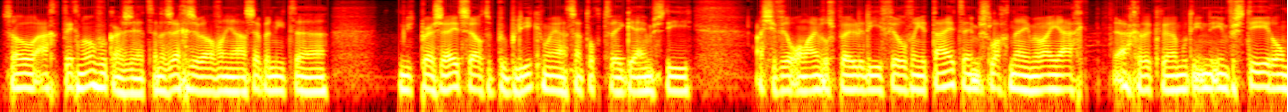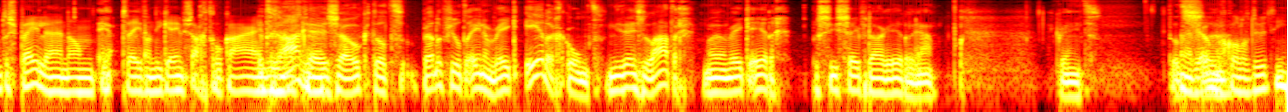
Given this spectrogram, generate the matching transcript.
zo eigenlijk tegenover elkaar zet. En dan zeggen ze wel van ja, ze hebben niet, eh, niet per se hetzelfde publiek. Maar ja, het zijn toch twee games die, als je veel online wil spelen, die veel van je tijd in beslag nemen. Waar je eigenlijk, eigenlijk eh, moet in investeren om te spelen. En dan Ja. twee van die games achter elkaar. Het rare is ook dat Battlefield 1 een week eerder komt. Niet eens later, maar een week eerder. Precies zeven dagen eerder, ja. Ik weet niet. Dat Dan heb is, je ook eh, nog Call of Duty.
